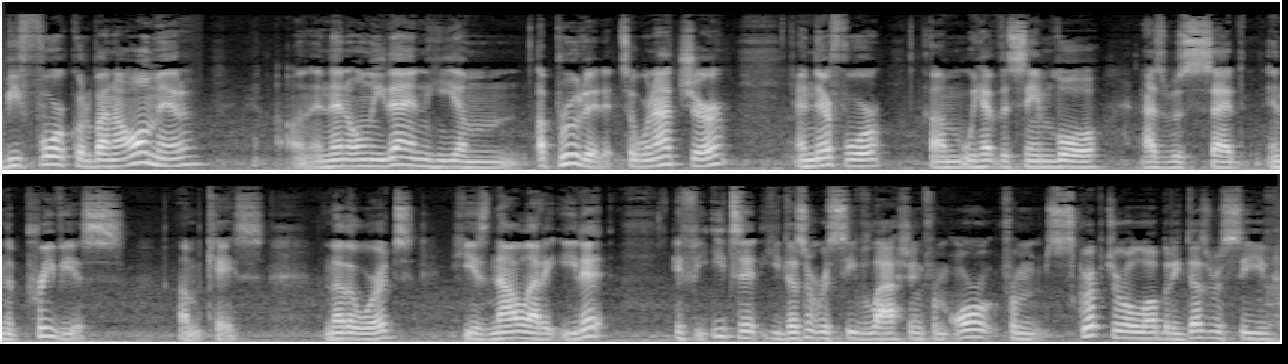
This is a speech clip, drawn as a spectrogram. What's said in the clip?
before Korban Omer and then only then he um, uprooted it. So we're not sure, and therefore um, we have the same law as was said in the previous um, case. In other words, he is not allowed to eat it. If he eats it, he doesn't receive lashing from oral, from scriptural law, but he does receive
